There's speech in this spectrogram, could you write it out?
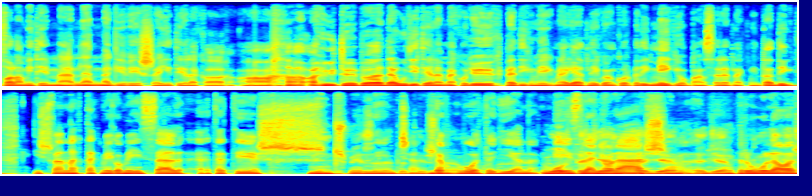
valamit én már nem megévésre ítélek a, a, a hűtőből, de úgy ítélem meg, hogy ők pedig még megetnék, akkor pedig még jobban szeretnek, mint addig. És van nektek még a mézzeltetés? Nincs mézzeltetés. De nem. volt egy ilyen volt mézlenyalás egy ilyen, egy ilyen, egy ilyen rólad,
